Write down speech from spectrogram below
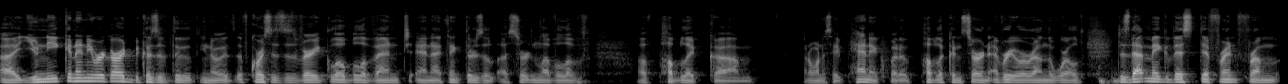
uh, unique in any regard because of the you know of course this is a very global event and I think there's a, a certain level of of public um, I don't want to say panic but of public concern everywhere around the world. Does that make this different from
